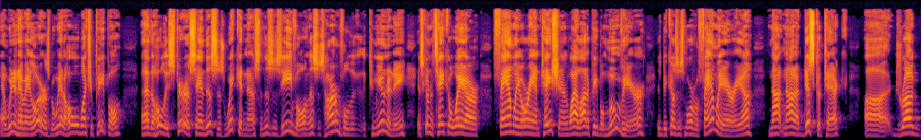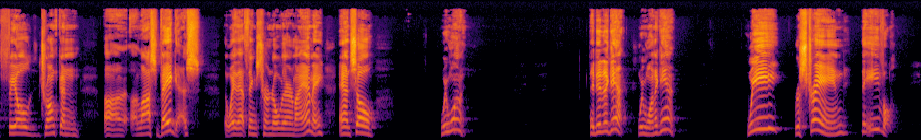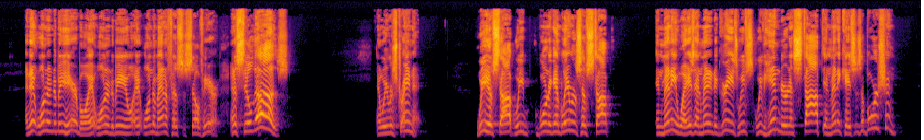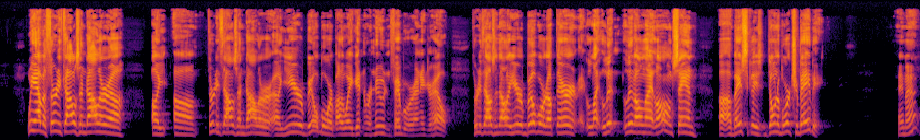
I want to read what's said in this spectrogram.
And we didn't have any lawyers, but we had a whole bunch of people uh, the Holy Spirit saying this is wickedness and this is evil and this is harmful to the community. It's going to take away our family orientation. And why a lot of people move here is because it's more of a family area, not, not a discotheque, uh, drug filled, drunken uh, uh, Las Vegas, the way that thing's turned over there in Miami. And so we won. They did it again. We won again. We restrained the evil. And it wanted to be here, boy. It wanted to be, it wanted to manifest itself here. And it still does. And we restrain it. We have stopped, we born again believers have stopped in many ways and many degrees. We've, we've hindered and stopped, in many cases, abortion. We have a thirty thousand dollar uh, a uh, thirty thousand dollar a year billboard. By the way, getting renewed in February. I need your help. Thirty thousand dollar a year billboard up there, lit lit all night long, saying uh, basically, "Don't abort your baby." Amen.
